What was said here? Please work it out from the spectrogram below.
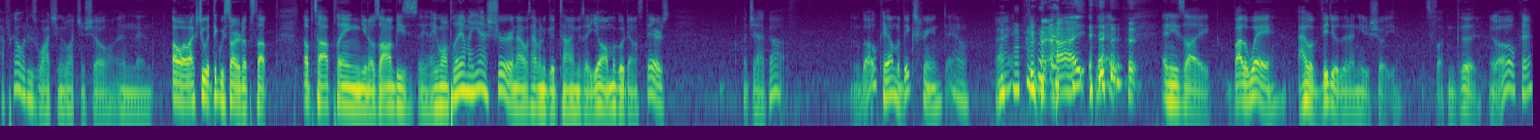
I forgot what he was watching. He was watching a show, and then oh, actually, I think we started up top, up top playing you know zombies. He's like, hey, you want to play? I'm like, yeah, sure. And I was having a good time. He's like, yo, I'm gonna go downstairs. I'm gonna jack off. Go, okay, on the big screen. Damn. All right. All right. Damn. And he's like, by the way, I have a video that I need to show you. It's fucking good. I go, oh, okay.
